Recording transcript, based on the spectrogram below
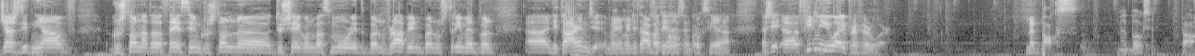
Gjashtë ditë në javë grushton atë thesin, grushton uh, dyshekun mbas murit, bën vrapin, bën ushtrimet, bën uh, litarin, me, po, me po, litar po, patjetër se boksier, ha. Tash uh, filmi juaj i preferuar. Me boks. Me boksin. Po.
